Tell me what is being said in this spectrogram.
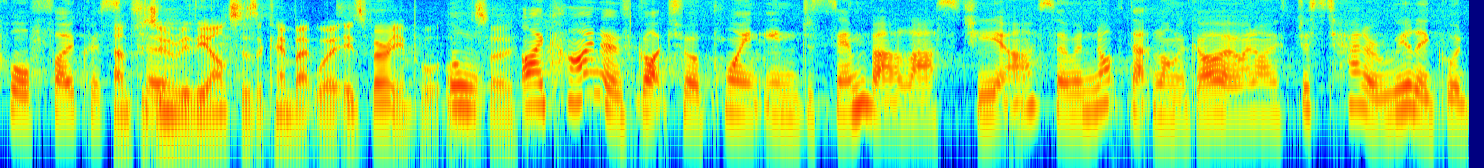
core focus? and to- presumably the answers that came back were it's very important. well, so I kind of got to a point in December last year, so we're not that long ago, and I just had a really good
